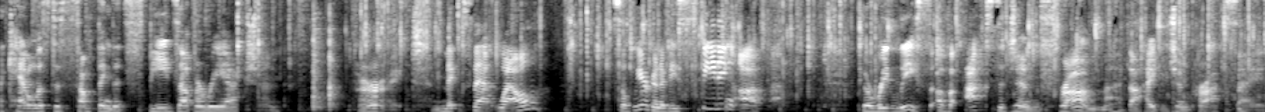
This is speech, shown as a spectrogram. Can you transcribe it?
A catalyst is something that speeds up a reaction. All right, mix that well. So we are gonna be speeding up the release of oxygen from the hydrogen peroxide.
